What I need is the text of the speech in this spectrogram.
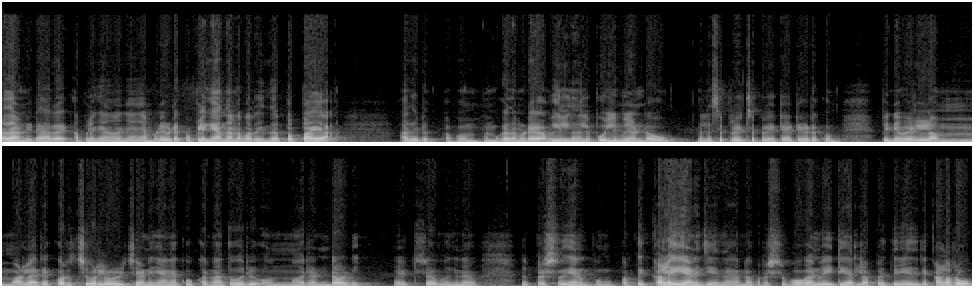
അതാണ് ഇടാറ്. കപ്പളങ്ങ എന്ന് പറഞ്ഞാൽ നമ്മുടെ ഇവിടെ കപ്പളങ്ങ എന്നാണ് പറയുന്നത്. പപ്പായ അതിടും. അപ്പം നമുക്ക് നമ്മുടെ അവിയിൽ നല്ല പൊലിമ ഉണ്ടാവും നല്ല സെപ്പറേറ്റ് സെപ്പറേറ്റ് ആയിട്ട് കിടക്കും. പിന്നെ വെള്ളം വളരെ കുറച്ച് വെള്ളം ഒഴിച്ചാണ് ഞാൻ കുക്കറിനകത്ത് ഒരു ഒന്നോ രണ്ടോ അടി. ഏറ്റവും ഇങ്ങനെ പ്രഷർ ഞാൻ പുറത്തേക്ക് കളയുകയാണ് ചെയ്യുന്നത്. കാരണം പ്രഷർ പോകാൻ വെയിറ്റ് ചെയ്യാറില്ല. അപ്പോഴത്തേനും ഇതിന്റെ കളറും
